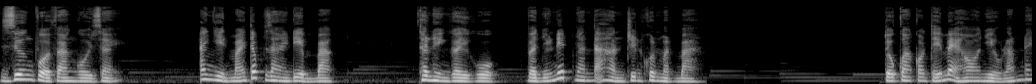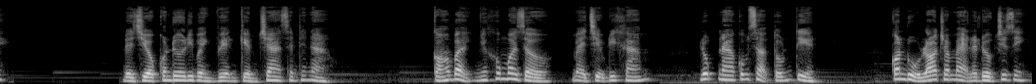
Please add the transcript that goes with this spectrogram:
Dương vội vàng ngồi dậy. Anh nhìn mái tóc dài điểm bạc, thân hình gầy guộc và những nếp nhăn đã hằn trên khuôn mặt bà. Tối qua con thấy mẹ ho nhiều lắm đấy. Để chiều con đưa đi bệnh viện kiểm tra xem thế nào. Có bệnh nhưng không bao giờ mẹ chịu đi khám. Lúc nào cũng sợ tốn tiền. Con đủ lo cho mẹ là được chứ gì.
